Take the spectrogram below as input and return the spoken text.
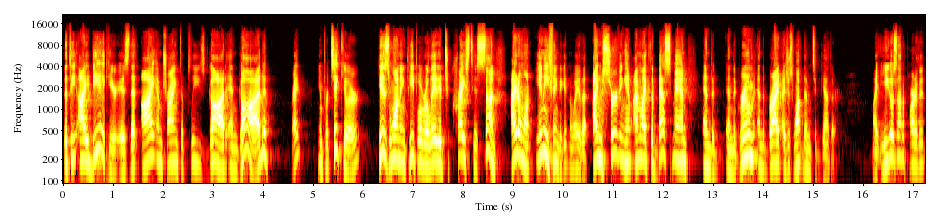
that the idea here is that I am trying to please God, and God, right, in particular, his wanting people related to Christ, his son. I don't want anything to get in the way of that. I'm serving him. I'm like the best man and the, and the groom and the bride. I just want them together. My ego's not a part of it.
